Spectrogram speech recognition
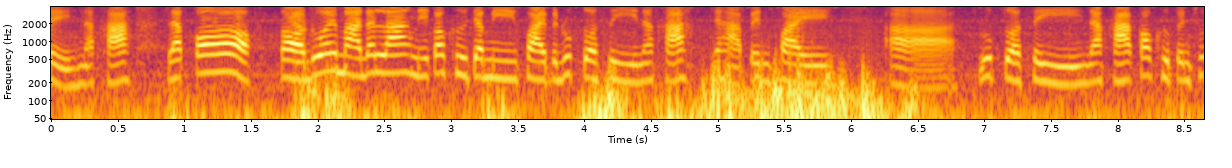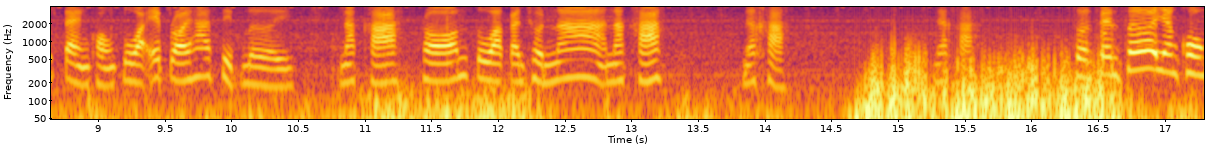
ยนะคะ แล้วก็ต่อด้วยมาด้านล่างนี้ก็คือจะมีไฟเป็นรูปตัว C นะคะเนี่ยค่ะเป็นไฟรูปตัว C นะคะ ก็คือเป็นชุดแต่งของตัว F150 เลย นะคะ พร้อมตัวกันชนหน้านะคะนะคะนะคะ ส่วนเซ็นเซอร์ยังคง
